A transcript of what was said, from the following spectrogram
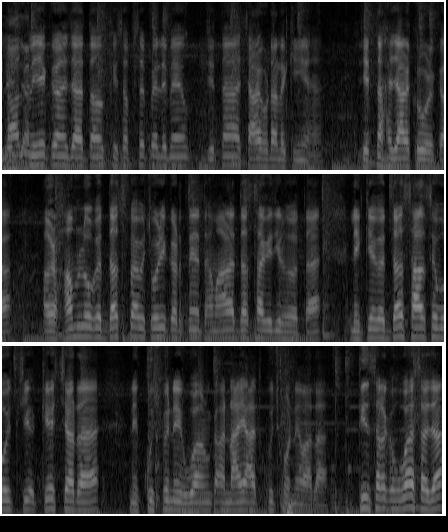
लालू मैं ये कहना चाहता हूँ कि सबसे पहले मैं जितना चार घोटाले किए हैं जितना हज़ार करोड़ का। अगर हम लोग दस रुपये चोरी करते हैं तो हमारा दस साल की जेल होता है। लेकिन अगर दस साल से वो केस चल रहा है, नहीं, कुछ भी नहीं हुआ, उनका अनायात कुछ होने वाला है। तीन साल का हुआ सज़ा,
